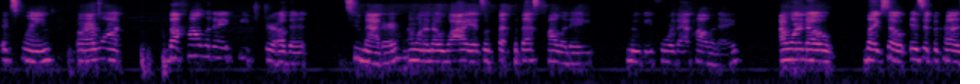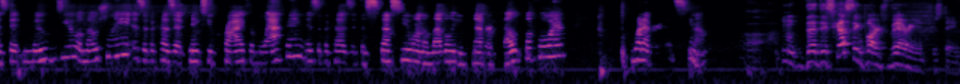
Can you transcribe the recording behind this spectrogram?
explained, or I want the holiday feature of it to matter. I want to know why it's a, the best holiday movie for that holiday. I want to know, like, so is it because it moves you emotionally? Is it because it makes you cry from laughing? Is it because it disgusts you on a level you've never felt before? Whatever it is, you know. Mm, the disgusting part's very interesting.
